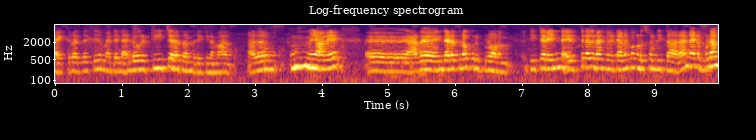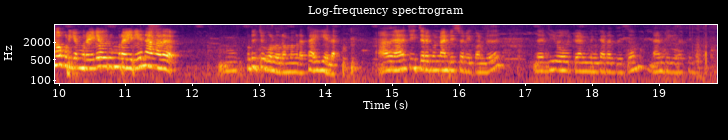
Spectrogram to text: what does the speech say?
தைக்கிறதுக்கு மற்ற நல்ல ஒரு டீச்சரை தந்திருக்கணுமா. அதை உண்மையாகவே அதை இந்த இடத்துல குறிப்பிடணும். டீச்சர் என்ன எத்தனை தடவை கேட்டாலும் எங்களுக்கு சொல்லித்தாரேன் நல்ல விளங்கக்கூடிய முறையிலே ஒரு முறையிலே நாங்கள் அதை பிடிச்சி பிடிச்சு கொள்கிறோம் தையலை. அதனால் டீச்சருக்கும் நன்றி சொல்லிக்கொண்டு இந்த ஜீவோ அன்பின்காரத்துக்கும் நன்றிகளை தெரிவிக்கிறேன்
